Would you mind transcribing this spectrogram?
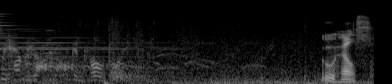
We have lost control point. Ooh, health.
